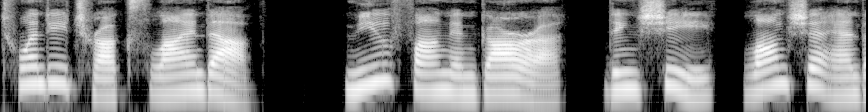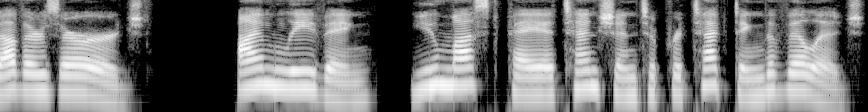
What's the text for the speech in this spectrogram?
20 trucks lined up. Mu Feng and Gaara, Dingxi, Longsha and others urged. I'm leaving, you must pay attention to protecting the village.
